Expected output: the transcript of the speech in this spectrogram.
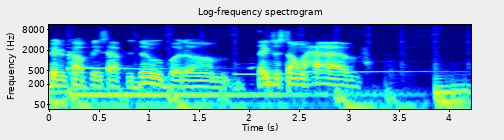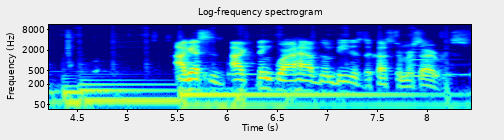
bigger companies have to do, but um, they just don't have. I guess I think where I have them beat is the customer service.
